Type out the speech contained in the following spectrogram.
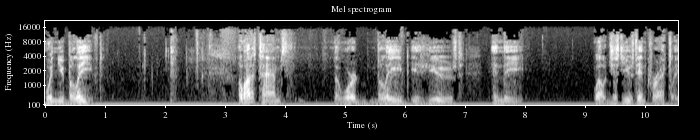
when you believed? A lot of times, the word believed is used in the, well, just used incorrectly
